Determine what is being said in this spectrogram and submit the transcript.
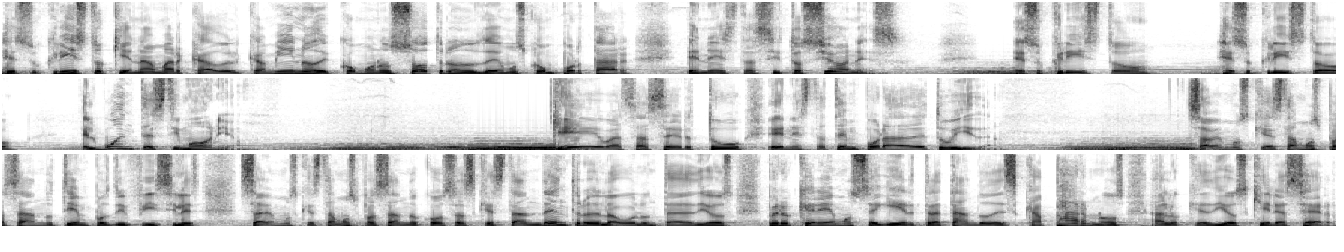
Jesucristo quien ha marcado el camino de cómo nosotros nos debemos comportar en estas situaciones. Jesucristo, Jesucristo, el buen testimonio. ¿Qué vas a hacer tú en esta temporada de tu vida? Sabemos que estamos pasando tiempos difíciles, sabemos que estamos pasando cosas que están dentro de la voluntad de Dios, pero queremos seguir tratando de escaparnos a lo que Dios quiere hacer.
